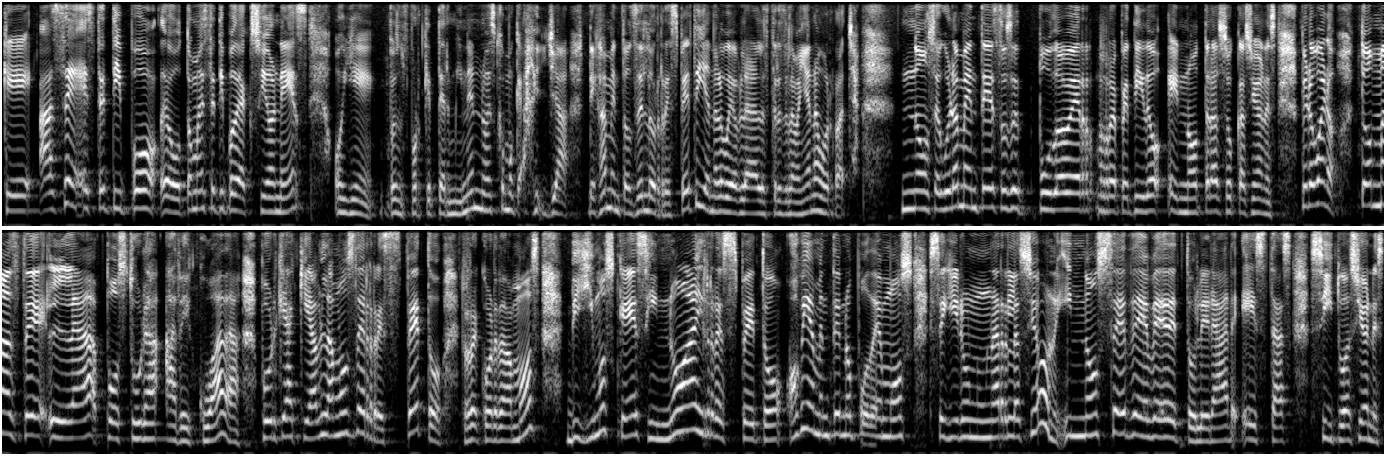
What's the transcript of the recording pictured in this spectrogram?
que hace este tipo eh, o toma este tipo de acciones, oye, pues porque terminen, no es como que, ya, déjame entonces lo respeto y ya no le voy a hablar a las 3 de la mañana borracha. No, seguramente esto se pudo haber repetido en otras ocasiones. Pero bueno, tomaste la postura adecuada, porque aquí hablamos de respeto. Recordamos, dijimos que si no hay respeto, obviamente no podemos seguir una relación y no se debe de tolerar estas situaciones.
